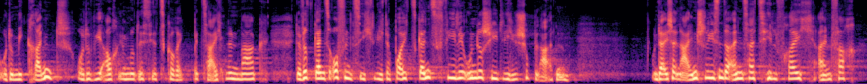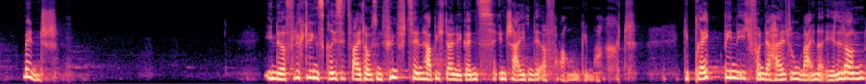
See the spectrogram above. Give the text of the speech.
oder Migrant oder wie auch immer das jetzt korrekt bezeichnen mag, da wird ganz offensichtlich, da braucht es ganz viele unterschiedliche Schubladen. Und da ist ein einschließender Ansatz hilfreich, einfach Mensch. In der Flüchtlingskrise 2015 habe ich da eine ganz entscheidende Erfahrung gemacht. Geprägt bin ich von der Haltung meiner Eltern,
